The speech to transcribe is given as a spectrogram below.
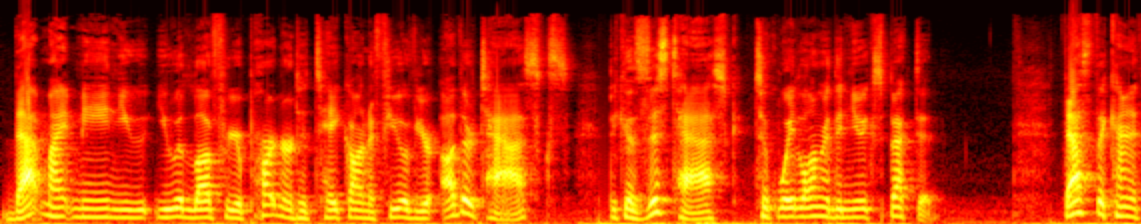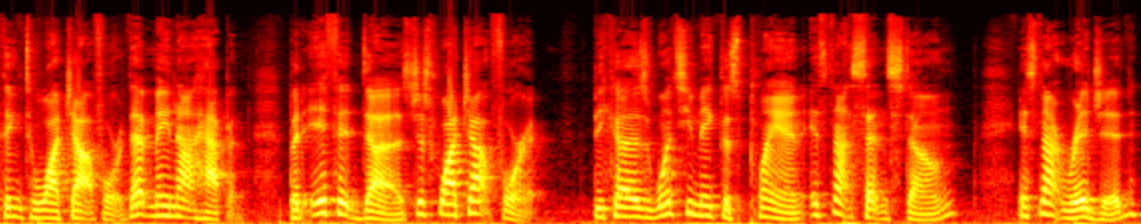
that might mean you you would love for your partner to take on a few of your other tasks because this task took way longer than you expected. That's the kind of thing to watch out for. That may not happen, but if it does, just watch out for it. Because once you make this plan, it's not set in stone, it's not rigid,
